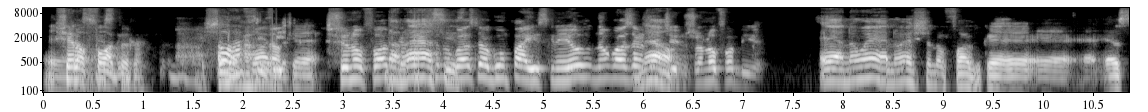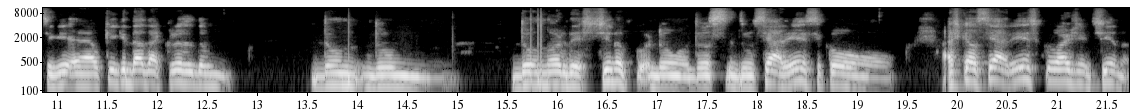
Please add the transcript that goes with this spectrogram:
É, xenofóbica. Xenofóbica. É. Xenofóbica não, não é você não gosta de algum país, que nem eu não gosto de argentino, não. xenofobia. É, não é, não é xenofóbico, é, é, é, o seguinte, é o que, que dá da cruz de um, de um, de um do nordestino, do, do, do cearense com. Acho que é o cearense com o argentino.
